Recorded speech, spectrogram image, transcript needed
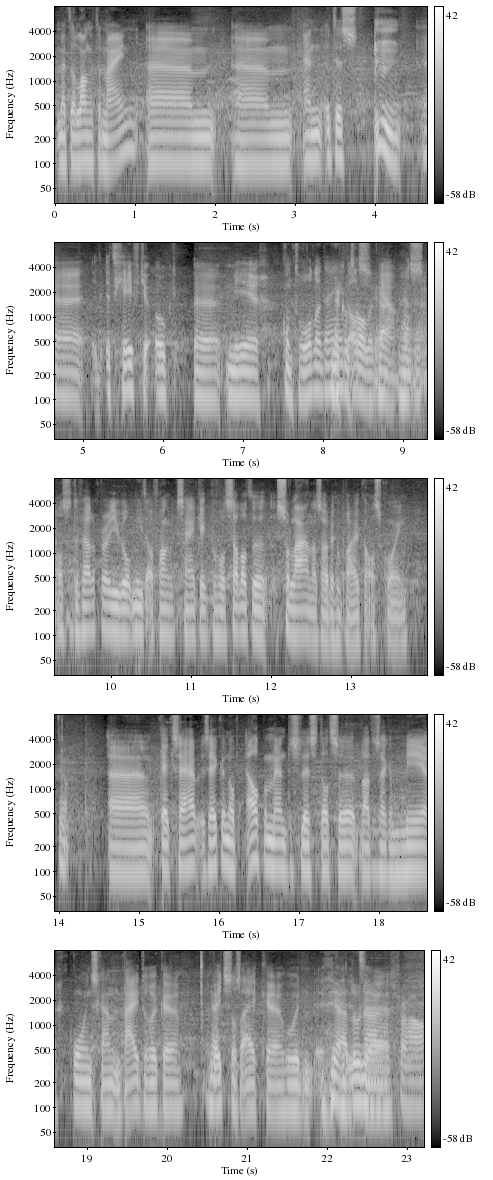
met de lange termijn. Ehm, ehm, en het is eh, het geeft je ook eh, meer controle, denk Meer ik. controle, als, ja. Ja, als, ja. als developer. Je wilt niet afhankelijk zijn. Kijk, bijvoorbeeld stel dat we Solana zouden gebruiken als coin. Ja. Kijk, zij, hebben, zij kunnen op elk moment beslissen dat ze, laten we zeggen, meer coins gaan bijdrukken Een beetje zoals eigenlijk uh, hoe het, ja, het, Luna uh, verhaal.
